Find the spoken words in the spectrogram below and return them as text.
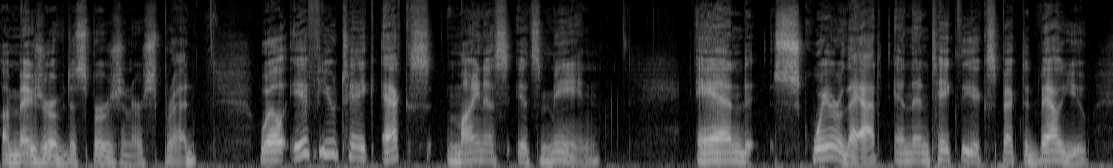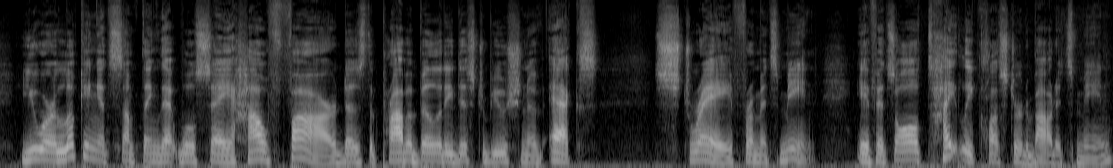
a measure of dispersion or spread? Well, if you take x minus its mean and square that and then take the expected value, you are looking at something that will say how far does the probability distribution of x stray from its mean. If it's all tightly clustered about its mean,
